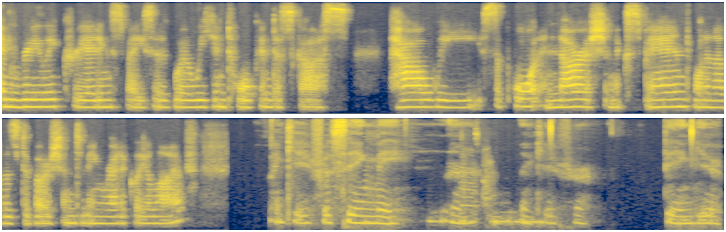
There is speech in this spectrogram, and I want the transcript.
and really creating spaces where we can talk and discuss how we support and nourish and expand one another's devotion to being radically alive. Thank you for seeing me and thank you for being you.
